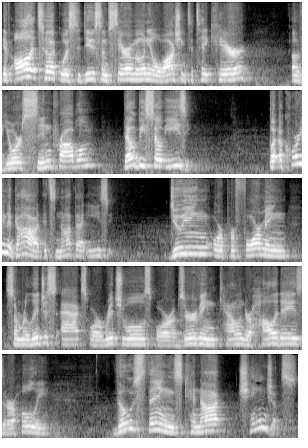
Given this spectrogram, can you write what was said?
if all it took was to do some ceremonial washing to take care of your sin problem, that would be so easy. But according to God, it's not that easy. Doing or performing some religious acts or rituals or observing calendar holidays that are holy, those things cannot change us.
